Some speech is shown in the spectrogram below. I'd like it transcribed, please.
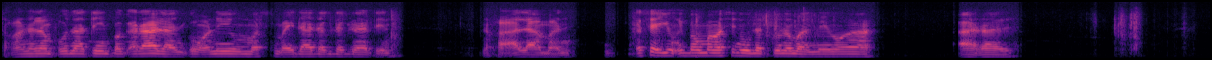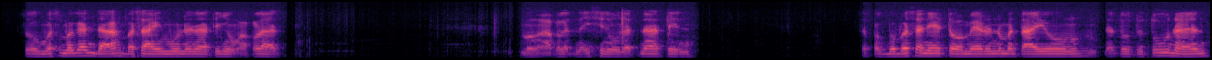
Saka na lang po natin pag-aralan kung ano yung mas maidadagdag natin na kaalaman. Kasi yung ibang mga sinulat ko naman, may mga aral. So, mas maganda, basahin muna natin yung aklat. Mga aklat na isinulat natin. Sa pagbabasa nito, meron naman tayong natututunan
